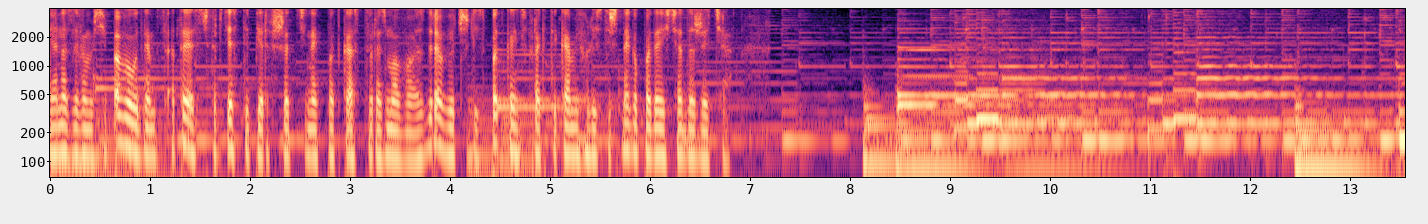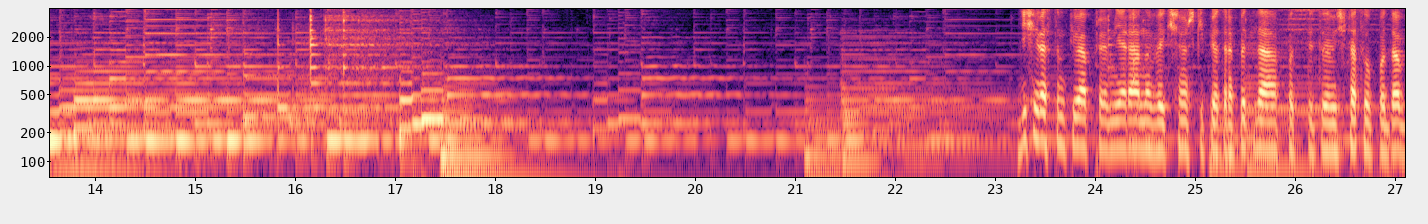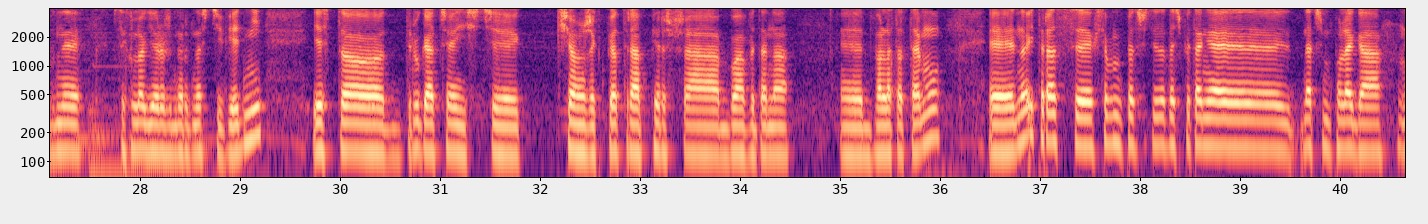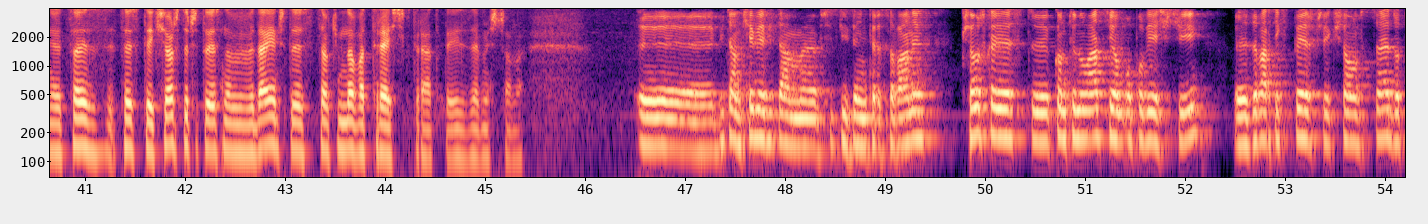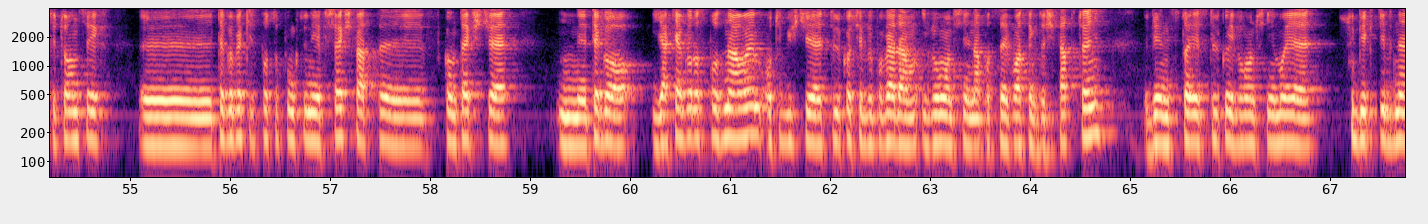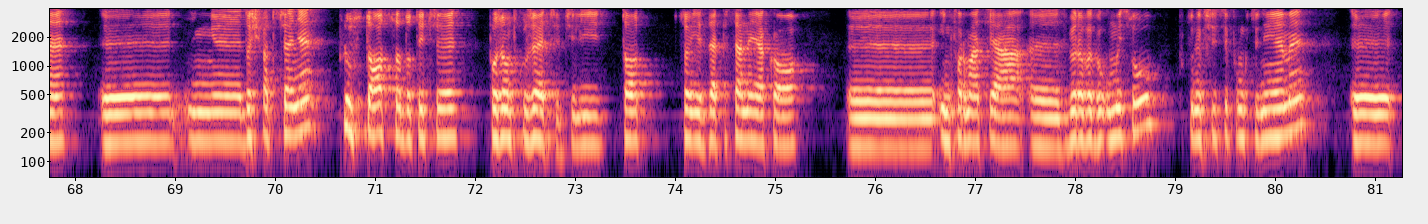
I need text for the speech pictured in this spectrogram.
Ja nazywam się Paweł Dębc, a to jest 41 odcinek podcastu Rozmowy o zdrowiu, czyli spotkań z praktykami holistycznego podejścia do życia. Dzisiaj nastąpiła premiera nowej książki Piotra Pytla pod tytułem Światło Podobny Psychologia Różnorodności Wiedni. Jest to druga część e, książek Piotra. Pierwsza była wydana e, dwa lata temu. E, no i teraz chciałbym Piotrze zadać pytanie, na czym polega, co jest, co jest w tej książce, czy to jest nowe wydanie, czy to jest całkiem nowa treść, która tutaj jest zamieszczona? Witam Ciebie, witam wszystkich zainteresowanych. Książka jest kontynuacją opowieści zawartych w pierwszej książce dotyczących tego, w jaki sposób funkcjonuje wszechświat w kontekście tego, jak ja go rozpoznałem. Oczywiście tylko się wypowiadam i wyłącznie na podstawie własnych doświadczeń, więc to jest tylko i wyłącznie moje subiektywne yy, doświadczenie, plus to, co dotyczy porządku rzeczy, czyli to, co jest zapisane jako yy, informacja zbiorowego umysłu, w którym wszyscy funkcjonujemy,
